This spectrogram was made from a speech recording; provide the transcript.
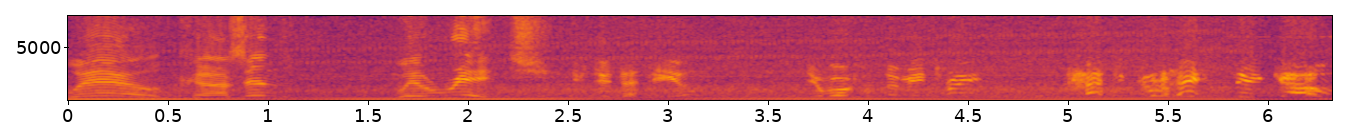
Well, cousin, we're rich. You did that deal? You worked with Dimitri? That's great, Niko!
